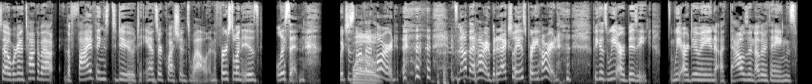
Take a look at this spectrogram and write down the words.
So we're going to talk about the five things to do to answer questions well. And the first one is listen, which is Whoa. not that hard. it's not that hard, but it actually is pretty hard because we are busy. We are doing a thousand other things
